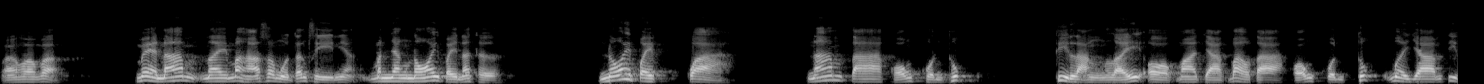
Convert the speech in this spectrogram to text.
หมายความว่า แม่น้ำในมหาสมุทรทั้งสี่เนี่ย มันยังน้อยไปนะเธอ น้อยไปกว่า น้ำตาของคนทุกข์ที่หลั่งไหลออกมาจากเบ้าตาของคนทุกข์เมื่อยามที่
